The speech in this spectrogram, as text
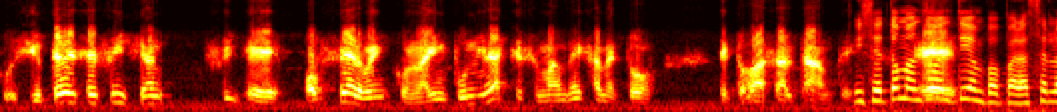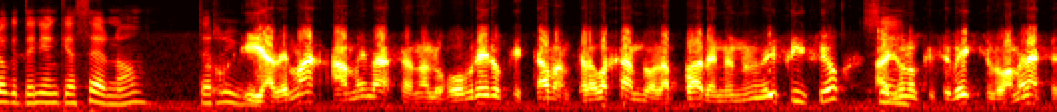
Pues, si ustedes se fijan, eh, observen con la impunidad que se manejan estos, estos asaltantes. Y se toman todo el eh, tiempo para hacer lo que tenían que hacer, ¿no? Y además amenazan a los obreros que estaban trabajando a la par en un edificio. Hay uno que se ve que lo amenaza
